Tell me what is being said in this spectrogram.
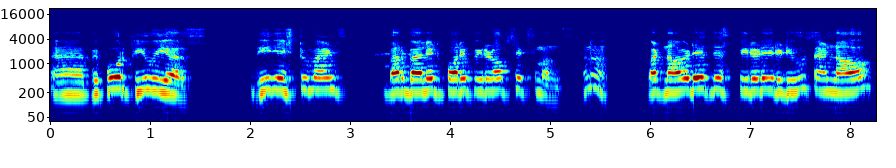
uh, before few years, these instruments were valid for a period of six months. है ना? But nowadays this period is reduced and now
